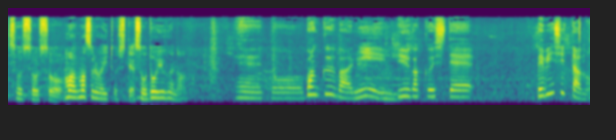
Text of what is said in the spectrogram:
そうそうそう。まあまあそれはいいとして、そうどういう風な？えっ、とバンクーバーに留学して、ベビーシッターの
